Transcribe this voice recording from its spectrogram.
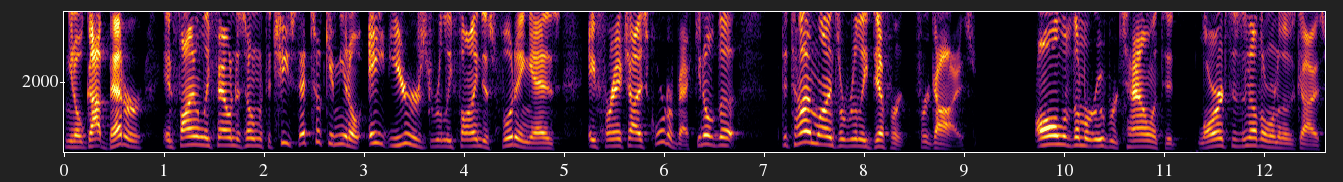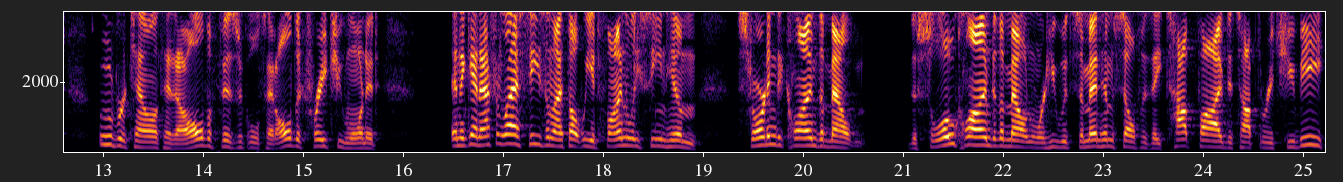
you know, got better and finally found his own with the Chiefs. That took him, you know, eight years to really find his footing as a franchise quarterback. You know, the the timelines are really different for guys. All of them are uber talented. Lawrence is another one of those guys. Uber talented, had all the physicals, had all the traits you wanted. And again, after last season, I thought we had finally seen him starting to climb the mountain. The slow climb to the mountain where he would cement himself as a top five to top three QB.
